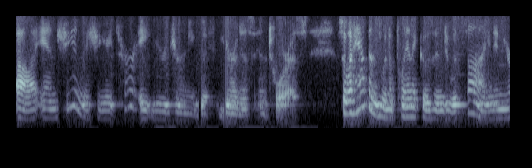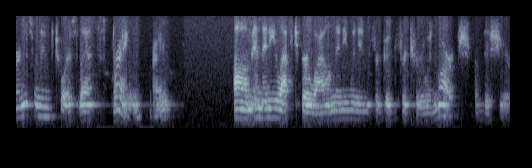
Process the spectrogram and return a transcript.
uh, and she initiates her eight year journey with Uranus in Taurus. So what happens when a planet goes into a sign, and Uranus went into Taurus last spring, right? Um, and then he left for a while, and then he went in for good for true in March of this year.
